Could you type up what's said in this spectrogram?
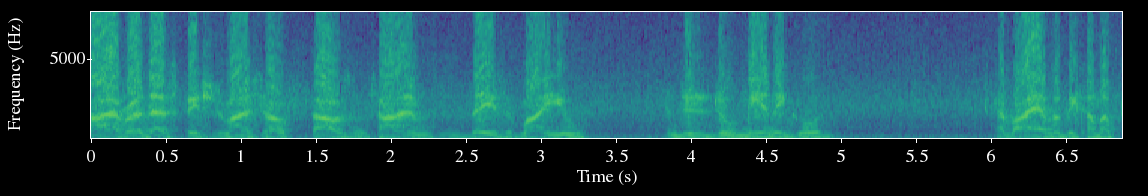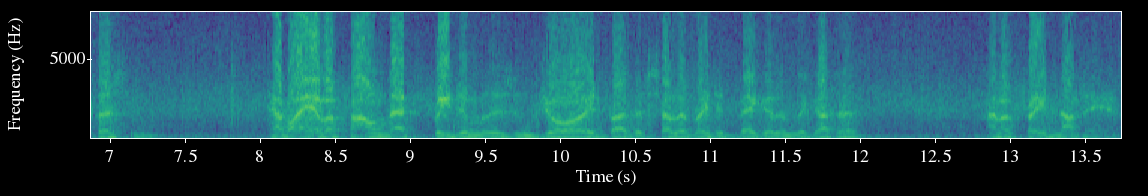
I've read that speech to myself a thousand times in the days of my youth. And did it do me any good? Have I ever become a person? Have I ever found that freedom that is enjoyed by the celebrated beggar in the gutter? I'm afraid not, Anne.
